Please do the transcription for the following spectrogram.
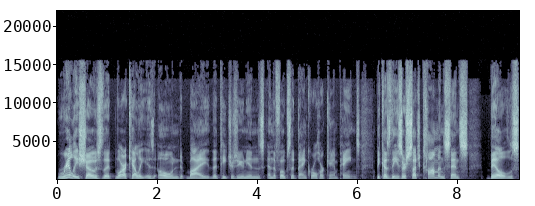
really shows that Laura Kelly is owned by the teachers unions and the folks that bankroll her campaigns. Because these are such common sense bills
